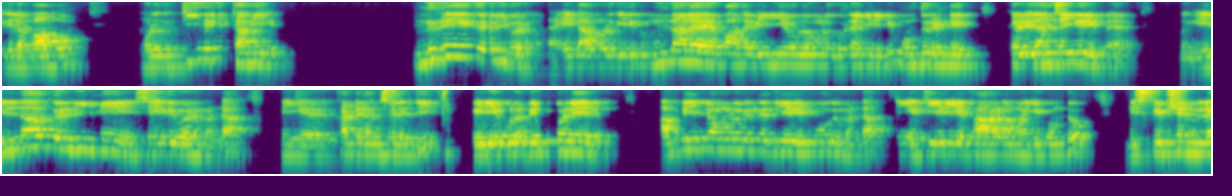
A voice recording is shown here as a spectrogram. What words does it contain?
இதுல பார்ப்போம். உங்களுக்கு தியரி தவிர நிறைய கேள்வி வேணும். ஏண்டா உங்களுக்கு இதுக்கு முன்னால பார்த்த வீடியோவில் உங்களுக்கு விளங்கிருக்கும் ஒன்று ரெண்டு கேள்விதான் செய்திருப்பேன். உங்களுக்கு எல்லா கேள்வியுமே செய்து வேணுமெண்டா நீங்க கட்டணம் செலுத்தி வீடியோக்குள்ள பெற்றுக்கொள்ளே அப்படி இல்லை உங்களுக்கு இந்த தியரி போதுமெண்டா நீங்க தியரியை தாராளமாக்கி கொண்டு டிஸ்கிரிப்ஷன்ல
